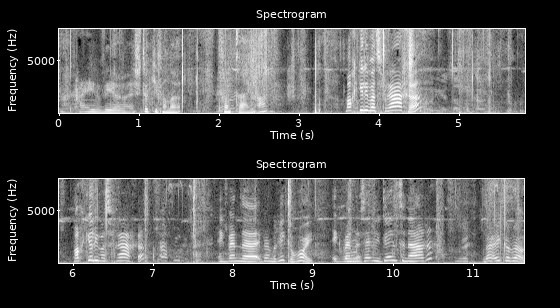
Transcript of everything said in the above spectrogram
Dan ga even weer een stukje van de fontein af. Mag ik jullie wat vragen? Mag ik jullie wat vragen? Ik ben, eh, ik ben Marieke, hoi. Ik ben, zijn jullie Deventenaren? Nee, ik heb wel.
